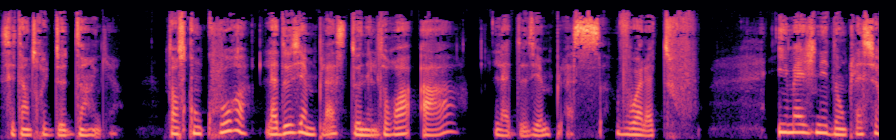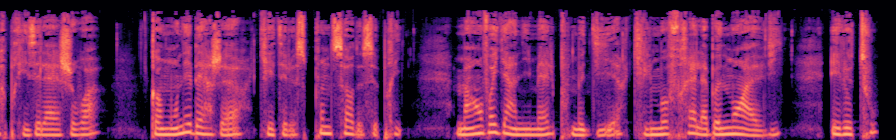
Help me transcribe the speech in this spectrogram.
c'est un truc de dingue. Dans ce concours, la deuxième place donnait le droit à la deuxième place. Voilà tout. Imaginez donc la surprise et la joie quand mon hébergeur, qui était le sponsor de ce prix, m'a envoyé un email pour me dire qu'il m'offrait l'abonnement à vie et le tout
